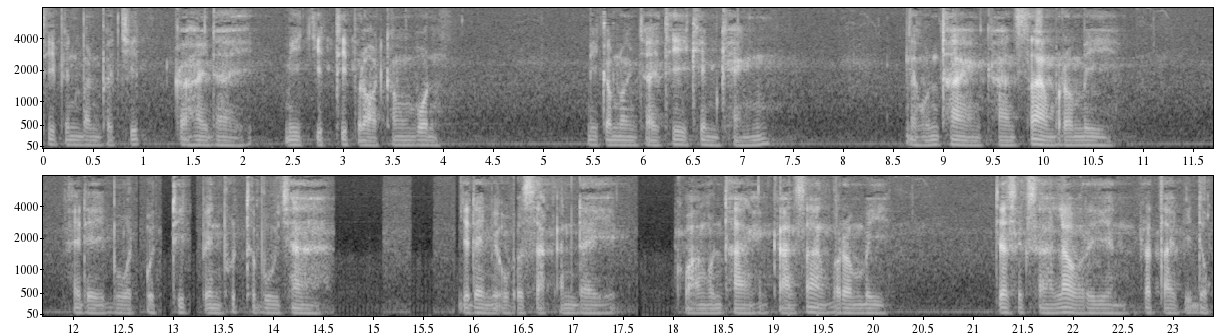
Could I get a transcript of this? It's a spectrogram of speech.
ที่เป็นบรรพชิตก็ให้ได้มีจิตที่ปลอดกังวล มีกำลังใจที่เข้มแข็ง ในหนทางการสร้างบารมี ให้ได้บวชอุทิศเป็นพุทธบูชา จะได้มีอุปสรรคอันใดขวางหนทางแห่งการสร้างบารมี จะศึกษาเล่าเรียนพระไตรปิฎก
